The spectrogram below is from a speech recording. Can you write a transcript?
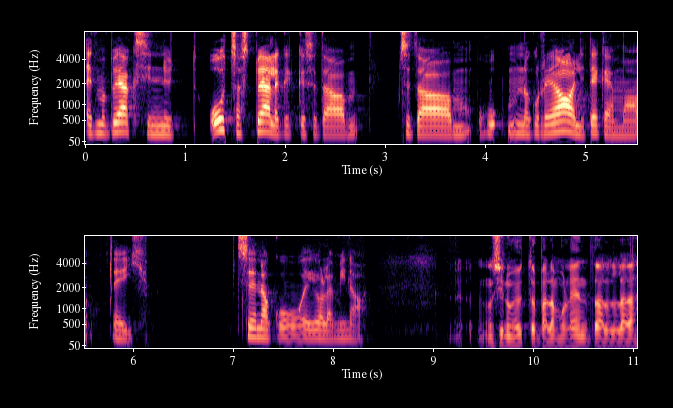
et ma peaksin nüüd otsast peale kõike seda, seda nagu reaali tegema, ei. see nagu ei ole mina. no sinu jutu peale mul endal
